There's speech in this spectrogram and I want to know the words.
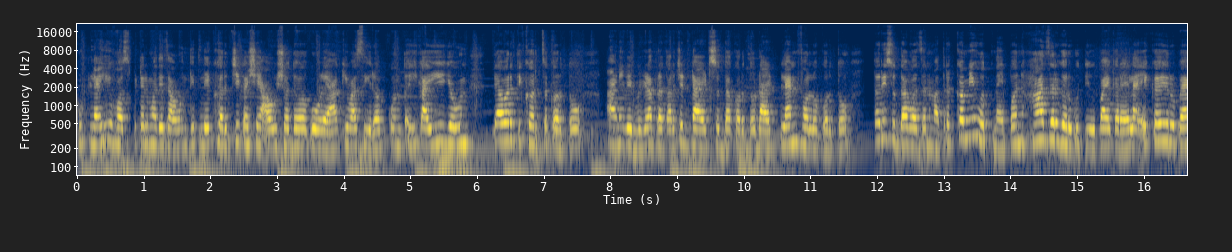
कुठल्याही हॉस्पिटलमध्ये जाऊन तिथले खर्चिक असे औषधं गोळ्या किंवा सिरप कोणतंही काहीही घेऊन त्यावरती खर्च करतो आणि वेगवेगळ्या प्रकारचे डाएटसुद्धा करतो डाएट प्लॅन फॉलो करतो तरीसुद्धा वजन मात्र कमी होत नाही. पण हा जर घरगुती उपाय करायला एकही रुपया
